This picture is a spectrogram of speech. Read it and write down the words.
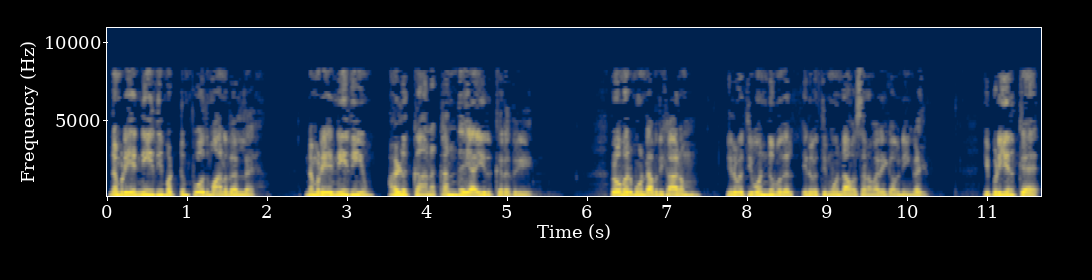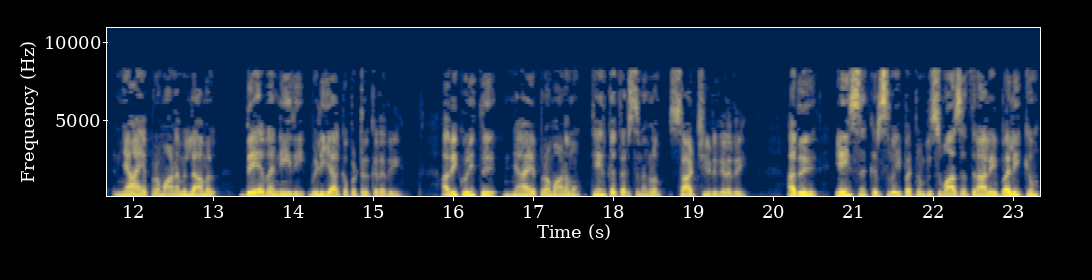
நம்முடைய நீதி மட்டும் போதுமானதல்ல. நம்முடைய நீதியும் அழுக்கான கந்தையாயிருக்கிறது. ரோமர் மூன்றாம் அதிகாரம் இருபத்தி ஒன்று முதல் இருபத்தி மூன்றாம் வசனம் வரை கவனியுங்கள். இப்படி இருக்க நியாயப்பிரமாணம் இல்லாமல் தேவ நீதி வெளியாக்கப்பட்டிருக்கிறது. அதை குறித்து நியாயப்பிரமாணமும் தீர்க்க தரிசனங்களும் சாட்சியிடுகிறது. அது இயேசு கிறிஸ்துவை பற்றும் விசுவாசத்தினாலே பலிக்கும்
